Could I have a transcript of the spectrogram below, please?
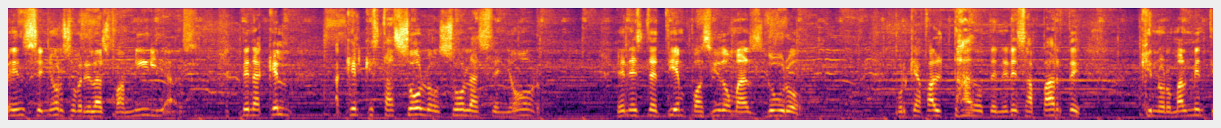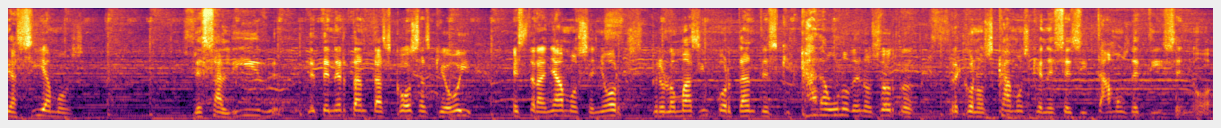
Ven Señor sobre las familias. Ven aquel, aquel que está solo, sola, Señor. En este tiempo ha sido más duro. Porque ha faltado tener esa parte que normalmente hacíamos. De salir, de tener tantas cosas que hoy extrañamos, Señor, pero lo más importante es que cada uno de nosotros reconozcamos que necesitamos de ti, Señor.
